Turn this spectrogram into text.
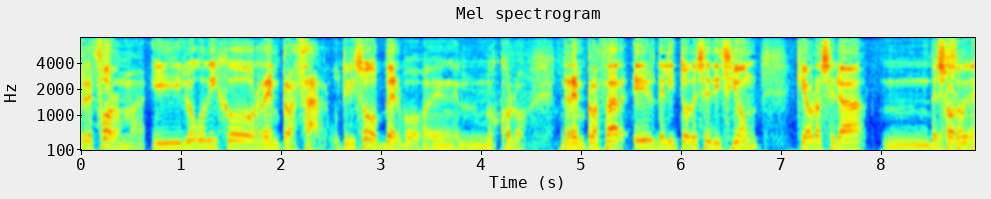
reforma y luego dijo reemplazar. Utilizó dos verbos en los colos. Reemplazar el delito de sedición que ahora será mm, desórdenes,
